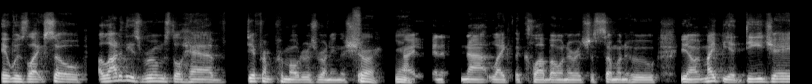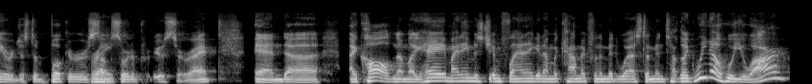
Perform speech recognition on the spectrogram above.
It was like so. A lot of these rooms they'll have different promoters running the show. Sure. Yeah. Right. And it's not like the club owner. It's just someone who, you know, it might be a DJ or just a booker or some right. sort of producer. Right. And uh, I called and I'm like, hey, my name is Jim Flannigan. I'm a comic from the Midwest. I'm in town. Like, we know who you are.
